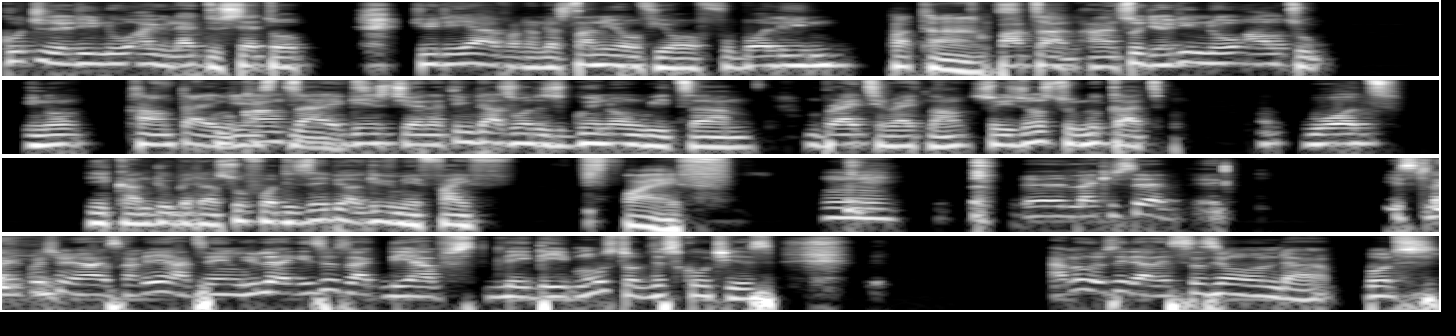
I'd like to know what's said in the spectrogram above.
coaches already know how you like to set up. You already have an understanding of your footballing pattern. pattern, and so they already know how to, you know, counter against counter it. against you. And I think that's what is going on with um, Brighton right now. So it's just to look at what they can do better. So for De Zerbi, I'll give him a five. five Mm. Uh, like you said, it's like a question you ask, can they attain? You like it's just like they have they, they most of these coaches. I'm not gonna say they're a season wonder, but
